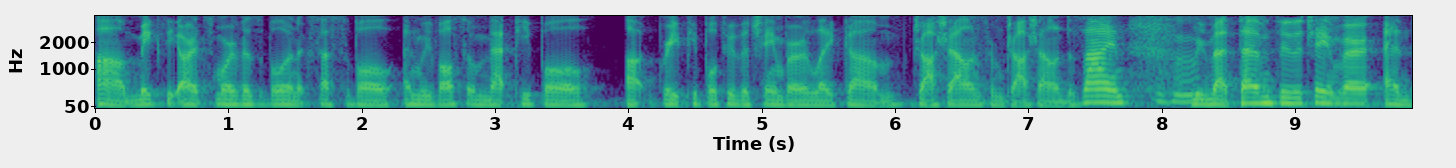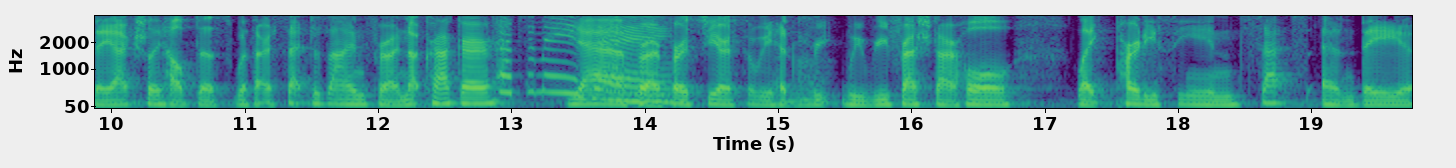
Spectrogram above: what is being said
um, make the arts more visible and accessible. And we've also met people uh, great people through the chamber like um, josh allen from josh allen design. We met them through the chamber and they actually helped us with our set design for our nutcracker. That's amazing. yeah for our first year. So we had re- we refreshed our whole like party scene sets and they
